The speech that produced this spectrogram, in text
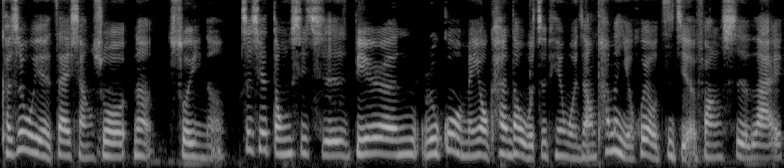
可是我也在想说，那所以呢，这些东西其实别人如果没有看到我这篇文章，他们也会有自己的方式来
